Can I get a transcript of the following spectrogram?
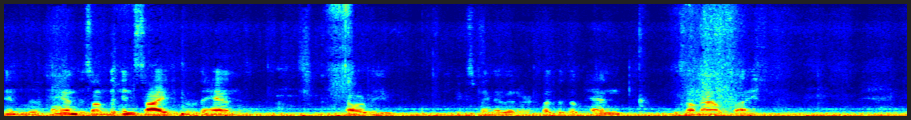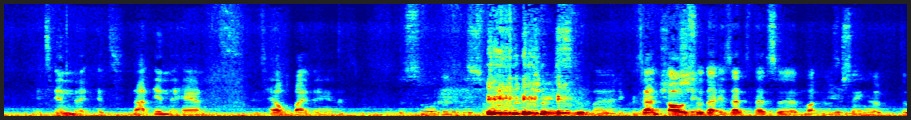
in the hand is on the inside of the hand. However you explain that better, but the, the pen is on the outside. It's in the. It's not in the hand. It's held by the hand. The soul doesn't It's a symbiotic Is that? Oh, so that is that. That's a. You're saying the, the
